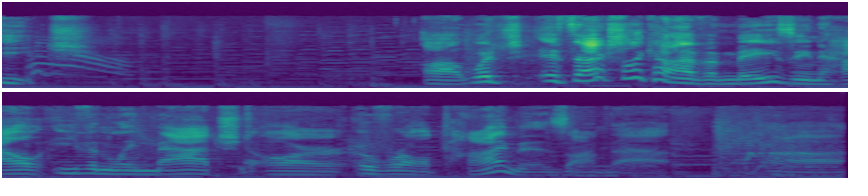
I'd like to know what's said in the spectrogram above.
each. Uh, which it's actually kind of amazing how evenly matched our overall time is on that. Uh,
